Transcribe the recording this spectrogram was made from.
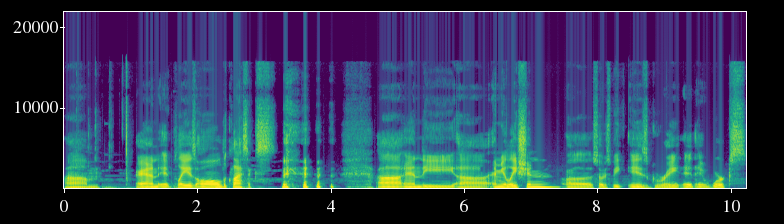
Um, and it plays all the classics. uh, and the uh, emulation, uh, so to speak, is great. It, it works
